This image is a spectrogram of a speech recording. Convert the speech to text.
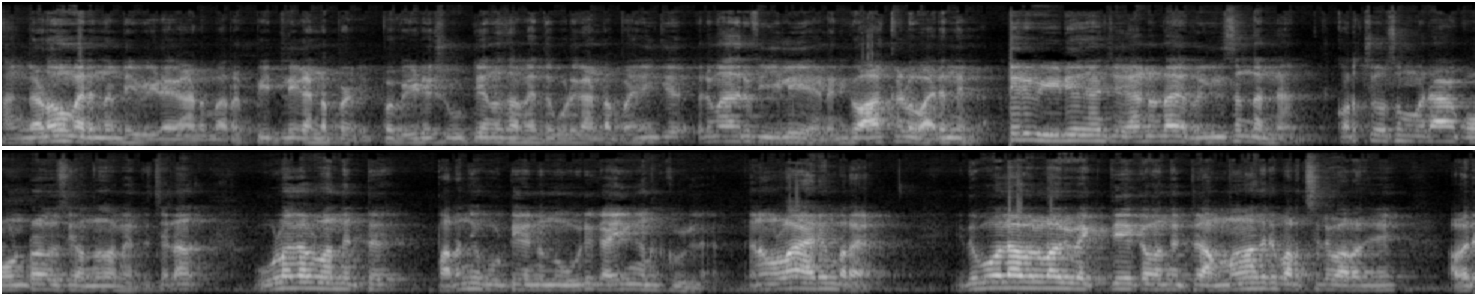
സങ്കടവും വരുന്നുണ്ട് ഈ വീഡിയോ കാണുമ്പോൾ റിപ്പീറ്റ്ലി കണ്ടപ്പോൾ ഇപ്പോൾ വീഡിയോ ഷൂട്ട് ചെയ്യുന്ന സമയത്ത് കൂടി കണ്ടപ്പോൾ എനിക്ക് ഒരുമാതിരി ഫീൽ ചെയ്യാണ്. എനിക്ക് വാക്കുകൾ വരുന്നില്ല. ഈ ഒരു വീഡിയോ ഞാൻ ചെയ്യാനുള്ള റീസൺ തന്നെ കുറച്ച് ദിവസം ഒരാൾ കോൺട്രവേഴ്സി വന്ന സമയത്ത് ചില ഉളകൾ വന്നിട്ട് പറഞ്ഞു കൂട്ടിയെന്നൊന്നും ഒരു കൈ കണക്കുമില്ല. ഞാൻ ഉള്ള കാര്യം പറയാം. ഇതുപോലെ ഉള്ള ഒരു വ്യക്തിയൊക്കെ വന്നിട്ട് അമ്മാതിരി പറച്ചിൽ പറഞ്ഞ് അവർ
